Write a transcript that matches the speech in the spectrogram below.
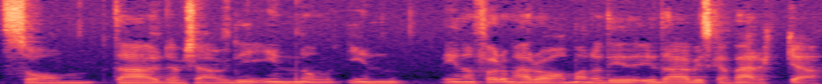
som där, där vi känner, det är inom, in, innanför de här ramarna, det är där vi ska verka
